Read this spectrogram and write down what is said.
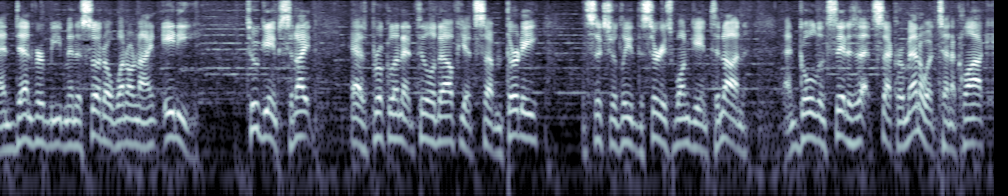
And Denver beat Minnesota 109 80. Two games tonight has Brooklyn at Philadelphia at 7:30. The Sixers lead the series one game to none, and Golden State is at Sacramento at 10 o'clock.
